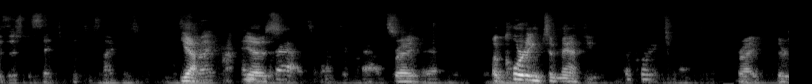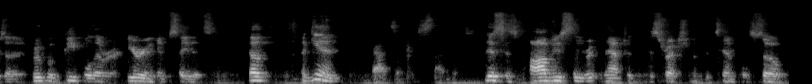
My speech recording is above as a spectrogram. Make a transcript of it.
because this was sent to the disciples. Yeah. Right? And Yes. crowds, crowds. Right. According to Matthew, According to that, right? There's a group of people that were hearing him say this. Now, again, crowds of disciples. this is obviously written after the destruction of the temple. So,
